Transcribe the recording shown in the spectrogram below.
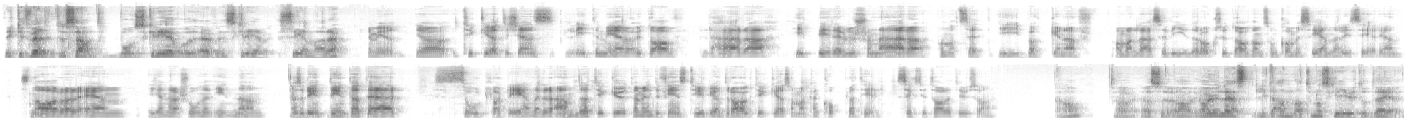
Vilket är väldigt intressant vad hon skrev och även skrev senare. Jag, jag tycker att det känns lite mer utav det här äh, hippie-revolutionära på något sätt i böckerna om man läser vidare också utav de som kommer senare i serien snarare än generationen innan. Alltså det är, det är inte att det är solklart det ena eller det andra tycker jag, utan men det finns tydliga drag tycker jag som man kan koppla till 60-talet i USA. Ja, ja alltså, jag har ju läst lite annat hon har skrivit och det,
